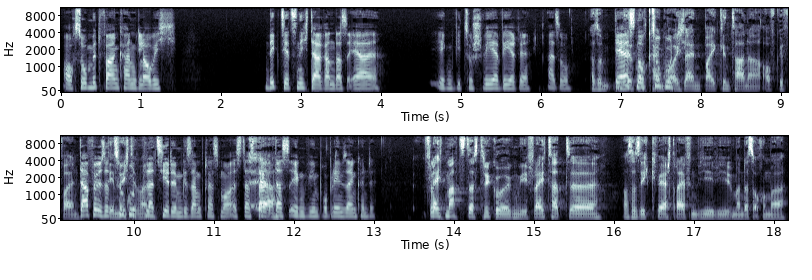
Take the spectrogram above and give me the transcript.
auch so mitfahren kann, glaube ich, liegt es jetzt nicht daran, dass er irgendwie zu schwer wäre. Also, also der ist, ist noch, noch zu gut. Bäuchlein bei Quintana aufgefallen. Dafür ist er Dem zu gut platziert im Gesamtklassement, als dass ja. da, das irgendwie ein Problem sein könnte. Vielleicht macht es das Trikot irgendwie. Vielleicht hat äh, was weiß ich, Querstreifen, wie, wie man das auch immer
